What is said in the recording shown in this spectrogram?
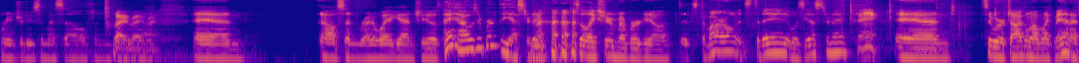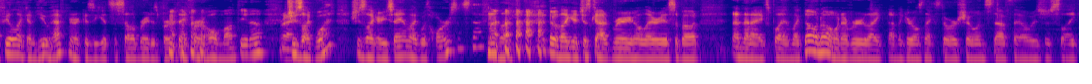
reintroducing myself, and Right. blah, Right. blah. Right. And all of a sudden, right away again, she goes, "Hey, how was your birthday yesterday?" so like she remembered, you know, it's tomorrow, it's today, it was yesterday, Dang. and so we were talking about. I'm like, man, I feel like I'm Hugh Hefner because he gets to celebrate his birthday for a whole month, you know. Right. She's like, what? She's like, are you saying like with horrors and stuff? And like, it was like it just got very hilarious about. And then I explained like, no, no. Whenever like on the Girls Next Door show and stuff, they always just like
